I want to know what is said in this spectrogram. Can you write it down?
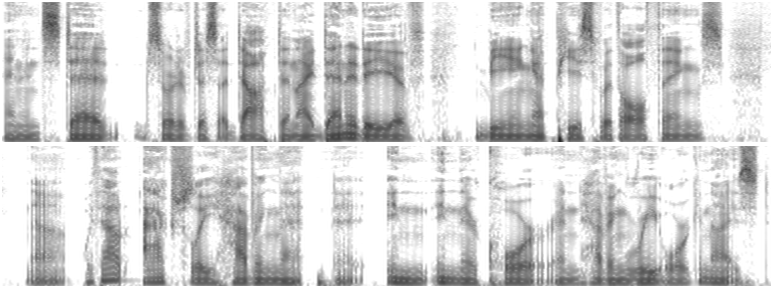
And instead, sort of just adopt an identity of being at peace with all things uh, without actually having that uh, in, in their core and having reorganized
